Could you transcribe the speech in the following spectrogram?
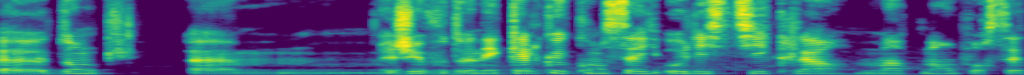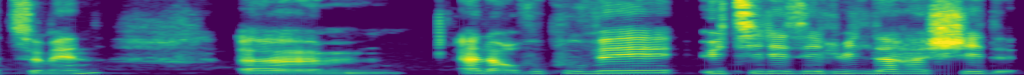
Euh, donc je vais vous donner quelques conseils holistiques là maintenant pour cette semaine. Alors, vous pouvez utiliser l'huile d'arachide,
